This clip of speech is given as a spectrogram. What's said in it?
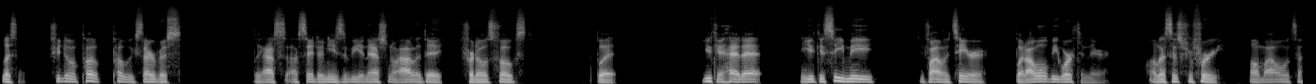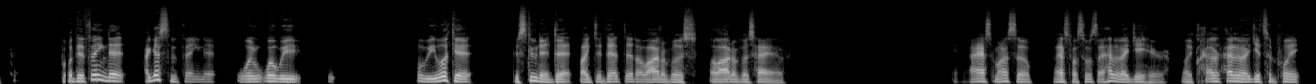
listen, if you're doing pu- public service, like I, I say, there needs to be a national holiday for those folks. But you can have that, and you can see me volunteering, but I won't be working there unless it's for free on my own time. But the thing that I guess the thing that when when we when we look at the student debt, like the debt that a lot of us a lot of us have, and I asked myself, I asked myself, like, how did I get here? Like, how, how did I get to the point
